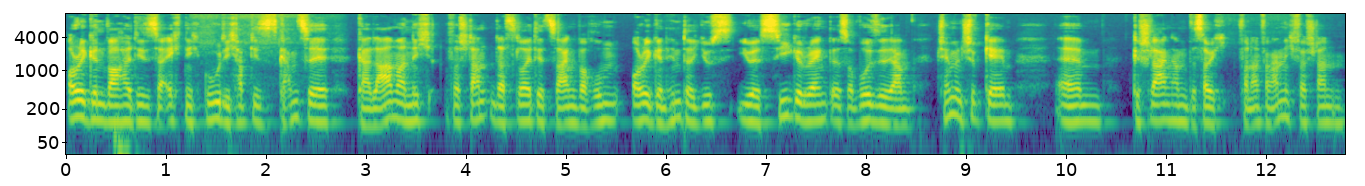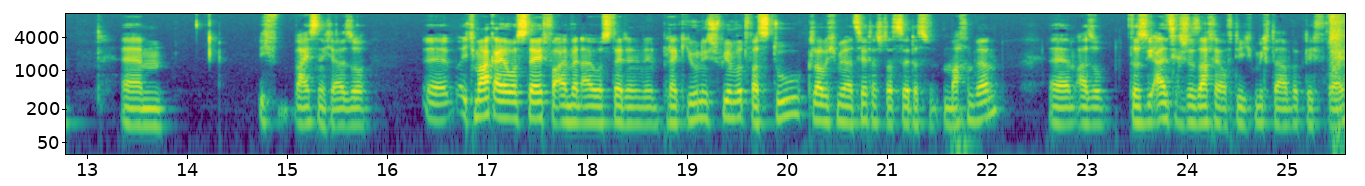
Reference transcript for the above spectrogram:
Oregon war halt dieses Jahr echt nicht gut. Ich habe dieses ganze Galama nicht verstanden, dass Leute jetzt sagen, warum Oregon hinter USC gerankt ist, obwohl sie ja im Championship Game ähm, geschlagen haben. Das habe ich von Anfang an nicht verstanden. Ähm, ich weiß nicht. Also äh, ich mag Iowa State, vor allem wenn Iowa State in den Black Unis spielen wird, was du, glaube ich, mir erzählt hast, dass sie das machen werden. Ähm, also das ist die einzige Sache, auf die ich mich da wirklich freue.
